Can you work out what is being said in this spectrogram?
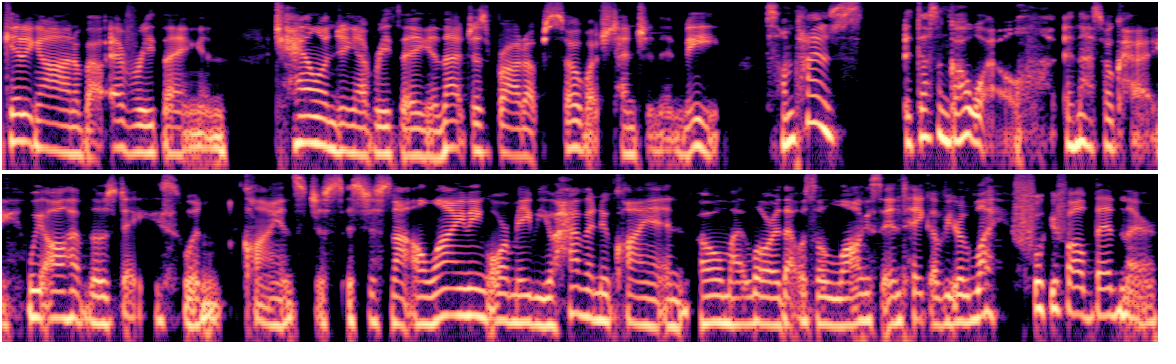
getting on about everything and challenging everything. And that just brought up so much tension in me. Sometimes it doesn't go well and that's okay we all have those days when clients just it's just not aligning or maybe you have a new client and oh my lord that was the longest intake of your life we've all been there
